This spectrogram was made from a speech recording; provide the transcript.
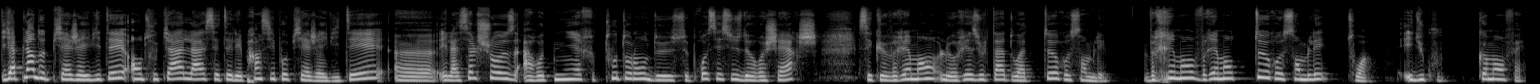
Il y a plein d'autres pièges à éviter. En tout cas, là, c'était les principaux pièges à éviter. Euh, et la seule chose à retenir tout au long de ce processus de recherche, c'est que vraiment, le résultat doit te ressembler vraiment, vraiment te ressembler toi. Et du coup, comment on fait?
